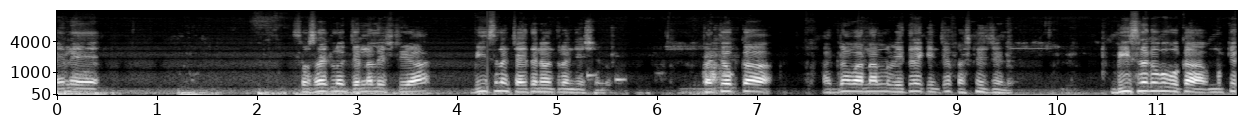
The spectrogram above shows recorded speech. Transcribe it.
ఆయనే సొసైటీలో జర్నలిస్ట్గా బీసీలను చైతన్యవంతులను చేసిండు. ప్రతి ఒక్క అగ్రవర్ణాలను వ్యతిరేకించి ప్రశ్నించిండు. బీసీలకు ఒక ముఖ్య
